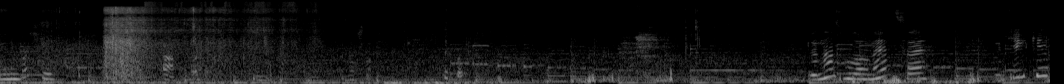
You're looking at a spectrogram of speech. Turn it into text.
Ви не бачили? А, ось. Знайшла. Так от. Для нас головне це не тільки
